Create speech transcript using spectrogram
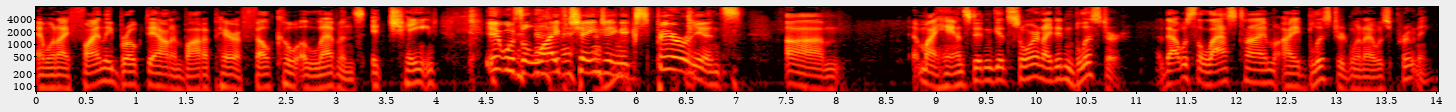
And when I finally broke down and bought a pair of Felco 11s, it changed. It was a life changing experience. Um, my hands didn't get sore and I didn't blister. That was the last time I blistered when I was pruning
